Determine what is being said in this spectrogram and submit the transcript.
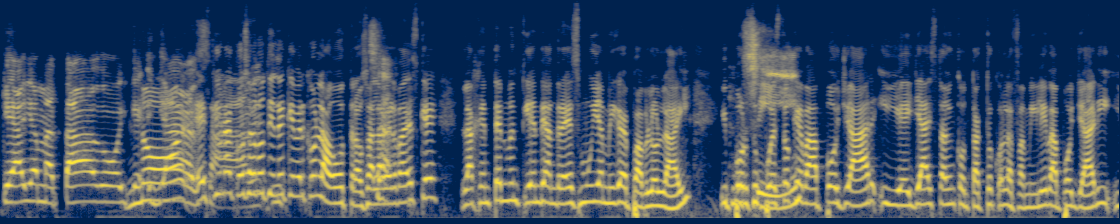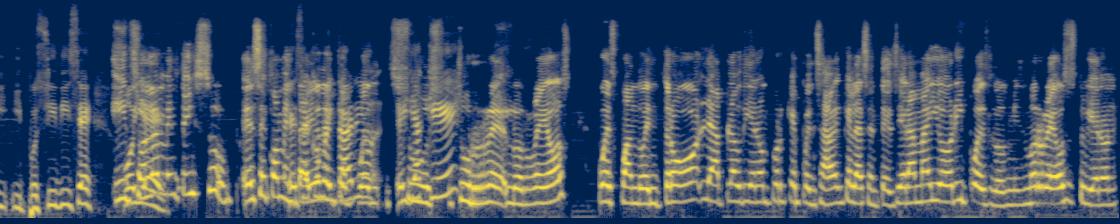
que haya matado y que No, ya es que una cosa no tiene que ver con la otra. O sea, O sea, la verdad es que la gente no entiende. Andrea es muy amiga de Pablo Lai y por Sí. supuesto que va a apoyar y ella ha estado en contacto con la familia y va a apoyar y, y- y, pues sí dice, Y oye, solamente hizo ese comentario, comentario, de que pues, ¿ella sus- qué? sus re- los reos, pues cuando entró le aplaudieron porque pensaban que la sentencia era mayor y pues los mismos reos estuvieron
